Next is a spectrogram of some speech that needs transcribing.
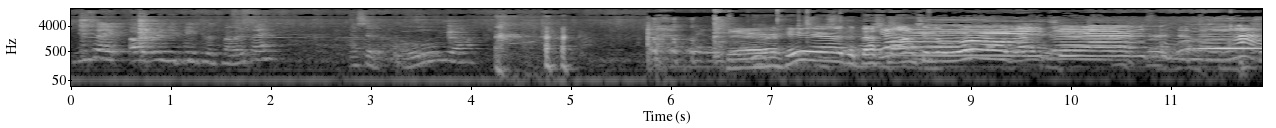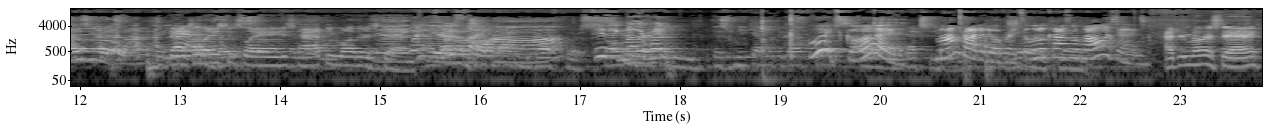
Did you say, oh, we're gonna do pink for this Mother's Day? I said, oh, yeah. They're here, the best moms in the world, right there. Cheers. Congratulations, ladies. Happy Mother's Day. What do you taste like? Tastes like motherhood? This weekend at the golf Ooh, it's good. Mom brought it over. It's a little cosmopolitan. Happy Mother's Day.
